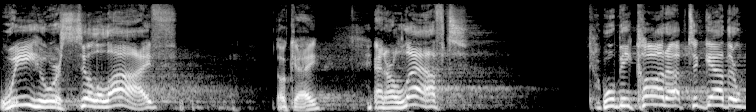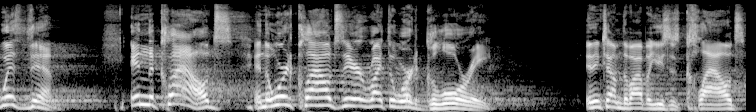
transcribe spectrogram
we who are still alive, okay, and are left will be caught up together with them in the clouds. And the word clouds there, write the word glory. Anytime the Bible uses clouds,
